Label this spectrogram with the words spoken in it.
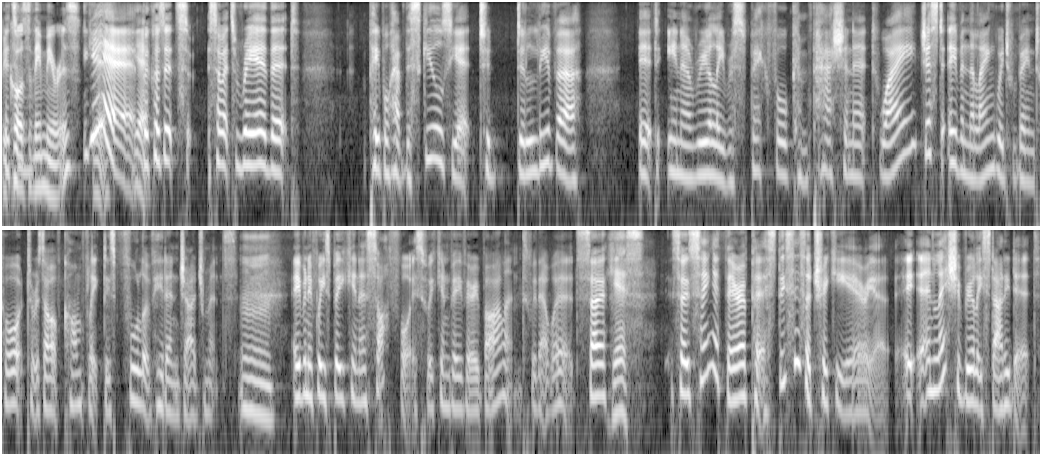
Because of their mirrors? yeah, because it's so it's rare that people have the skills yet to deliver it in a really respectful, compassionate way. Just even the language we've been taught to resolve conflict is full of hidden judgments. Even if we speak in a soft voice, we can be very violent with our words. So Yes. so, seeing a therapist, this is a tricky area. I unless you've really studied it,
